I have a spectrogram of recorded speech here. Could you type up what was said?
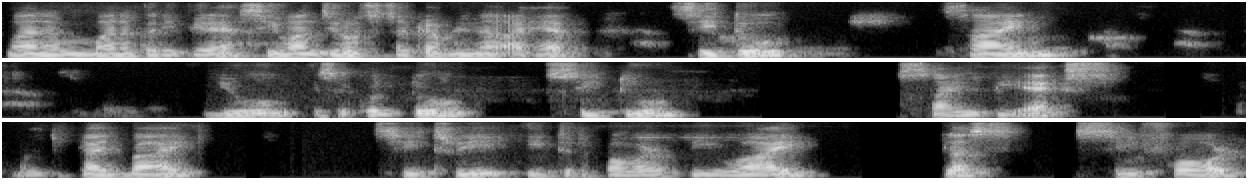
mana kari pire c1 0 chakra I have C2 sine U is equal to C2 sine PX multiplied by C3 e to the power PY plus C4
